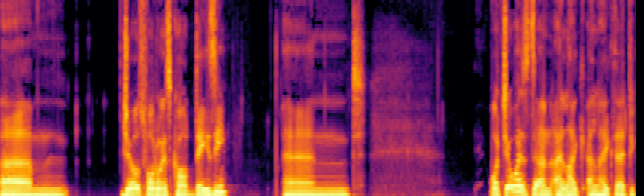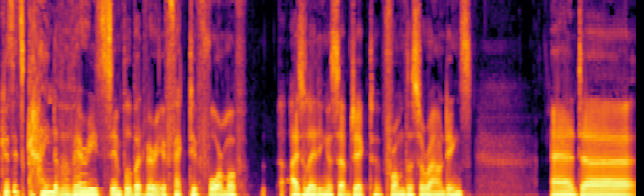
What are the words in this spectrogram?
Um, Joe's photo is called Daisy, and what Joe has done, I like I like that because it's kind of a very simple but very effective form of isolating a subject from the surroundings, and uh,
